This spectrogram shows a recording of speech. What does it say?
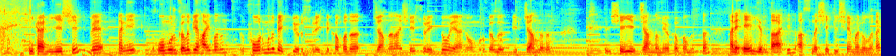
yani yeşil ve hani omurgalı bir hayvanın formunu bekliyoruz sürekli. Kafada canlanan şey sürekli o yani omurgalı bir canlının şeyi canlanıyor kafamızda. Hani alien dahil aslında şekil şemal olarak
